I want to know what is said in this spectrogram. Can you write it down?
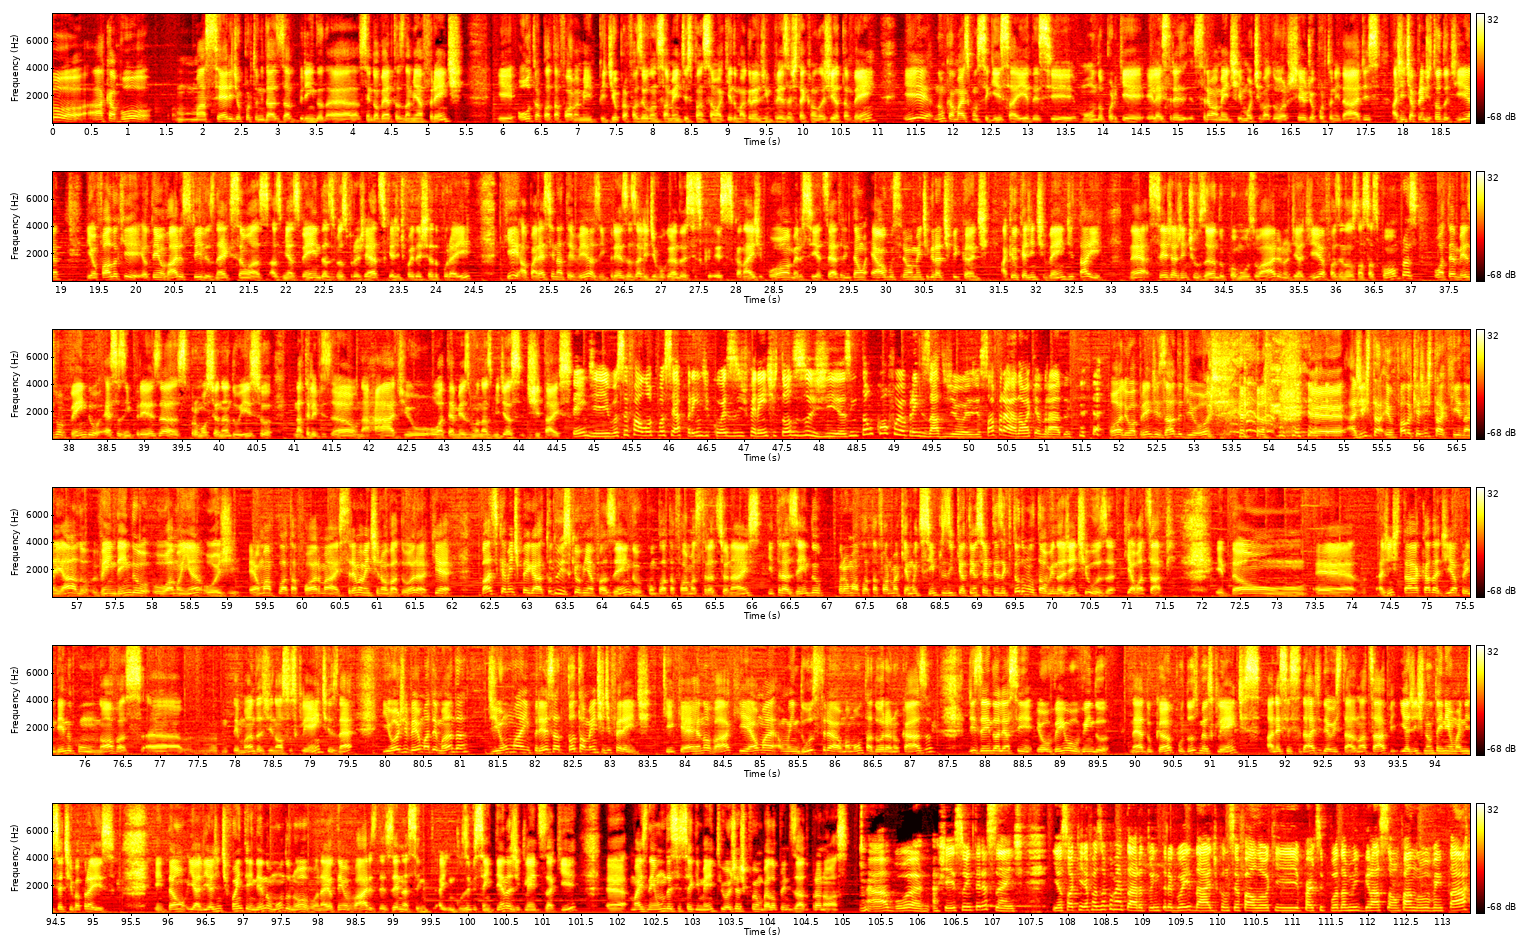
acabou uma série de oportunidades abrindo, é, sendo abertas na minha frente e outra plataforma me pediu para fazer o lançamento e expansão aqui de uma grande empresa de tecnologia também e nunca mais consegui sair desse mundo porque ele é extremamente motivador, cheio de oportunidades, a gente aprende todo dia e eu falo que eu tenho vários filhos, né, que são as, as minhas vendas, meus projetos que a gente foi deixando por aí, que aparecem na TV, as empresas ali divulgando esses, esses canais de e-commerce, etc. Então é algo extremamente gratificante. Aquilo que a gente vende está aí, né? Seja a gente usando como usuário no dia a dia, fazendo as nossas compras, ou até mesmo vendo essas empresas promocionando isso na televisão, na rádio, ou até mesmo nas mídias digitais. Entendi. Você falou que você aprende coisas diferentes todos os dias. Então, qual foi o aprendizado de hoje? Só para dar uma quebrada. Olha, o aprendizado de hoje. é, a gente tá, eu falo que a gente está aqui na Yalo vendendo o amanhã hoje. É uma plataforma extremamente inovadora que é basicamente pegar tudo isso que eu vinha fazendo com plataformas tradicionais e trazendo para uma plataforma que é muito simples e que eu tenho certeza que todo mundo está ouvindo a gente usa, que é o WhatsApp. Então, é, a gente está cada dia aprendendo com novas uh, demandas de nossos clientes, né? E hoje veio uma demanda de uma empresa totalmente diferente, que quer renovar, que é uma, uma indústria, uma montadora no caso, dizendo, olha assim, eu venho ouvindo né, do campo dos meus clientes, a necessidade de eu estar no WhatsApp e a gente não tem nenhuma iniciativa para isso. Então, e ali a gente foi entendendo um mundo novo, né? Eu tenho várias, dezenas, inclusive centenas de clientes aqui, é, mas nenhum desse segmento e hoje acho que foi um belo aprendizado para nós. Ah, boa. Achei isso interessante. E eu só queria fazer um comentário. Tu entregou a idade quando você falou que participou da migração para nuvem, tá?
